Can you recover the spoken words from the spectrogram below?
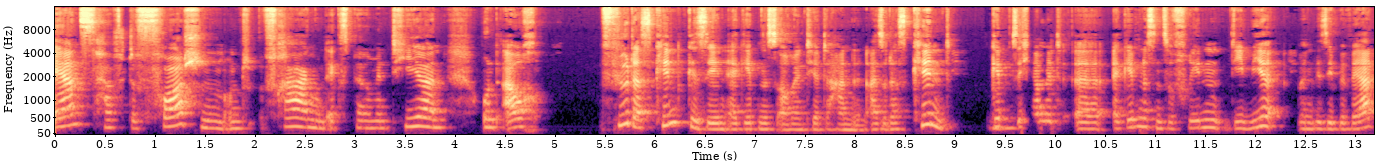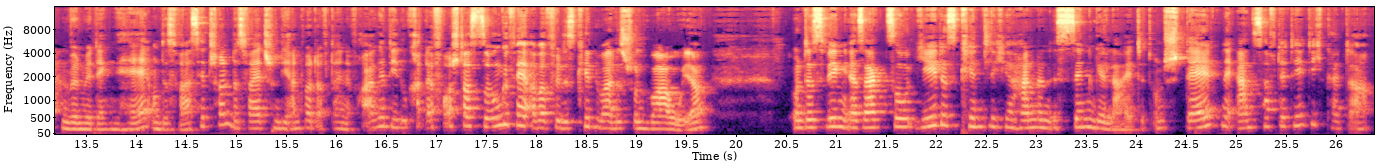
ernsthafte Forschen und Fragen und Experimentieren und auch für das Kind gesehen ergebnisorientierte Handeln. Also das Kind gibt mhm. sich ja mit äh, Ergebnissen zufrieden, die wir, wenn wir sie bewerten, würden wir denken, hä, und das war's jetzt schon? Das war jetzt schon die Antwort auf deine Frage, die du gerade erforscht hast, so ungefähr, aber für das Kind war das schon wow, ja. Und deswegen, er sagt so, jedes kindliche Handeln ist sinngeleitet und stellt eine ernsthafte Tätigkeit dar.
